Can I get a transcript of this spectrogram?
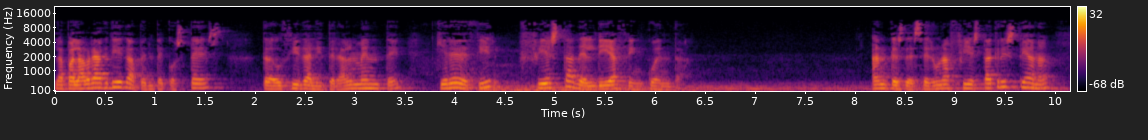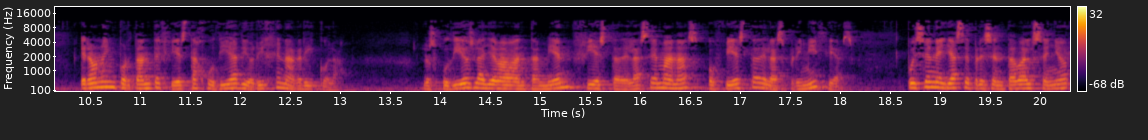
La palabra griega Pentecostés, traducida literalmente, quiere decir fiesta del día 50. Antes de ser una fiesta cristiana, era una importante fiesta judía de origen agrícola. Los judíos la llamaban también fiesta de las semanas o fiesta de las primicias, pues en ella se presentaba al Señor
